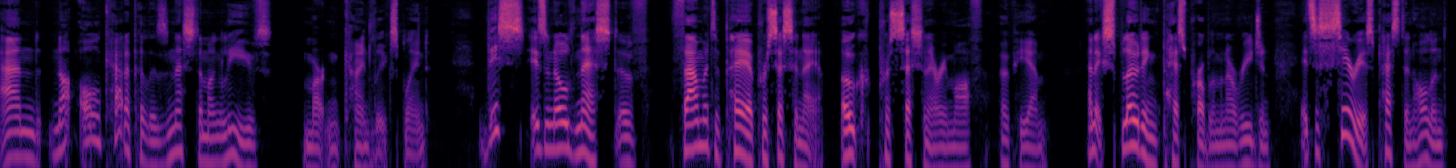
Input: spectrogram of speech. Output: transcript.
And not all caterpillars nest among leaves, Martin kindly explained. This is an old nest of Thaumetopoea processionea, oak processionary moth, OPM, an exploding pest problem in our region. It's a serious pest in Holland,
